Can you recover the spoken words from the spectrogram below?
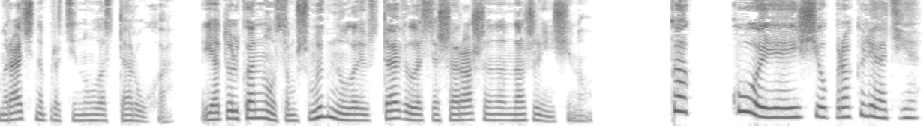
мрачно протянула старуха. Я только носом шмыгнула и уставилась ошарашенно на женщину. Какое еще проклятие?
